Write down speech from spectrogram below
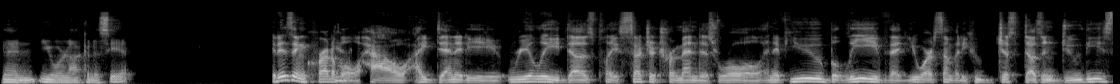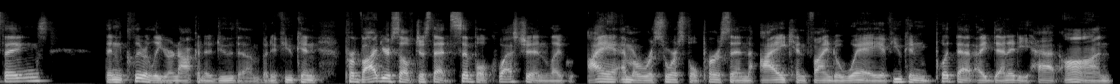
then you are not going to see it. It is incredible yeah. how identity really does play such a tremendous role. And if you believe that you are somebody who just doesn't do these things, then clearly you're not going to do them. But if you can provide yourself just that simple question, like, I am a resourceful person, I can find a way, if you can put that identity hat on,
